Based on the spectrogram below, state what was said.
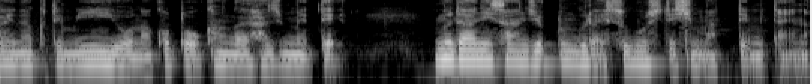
えなくてもいいようなことを考え始めて、無駄に30分ぐらい過ごしてしまってみたいな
